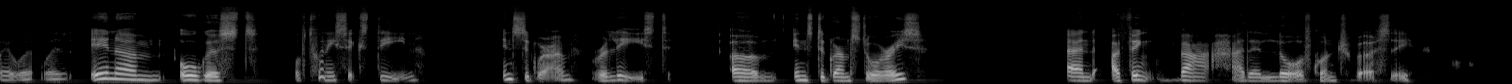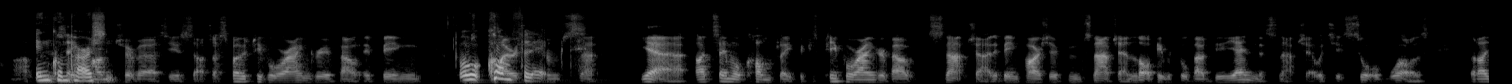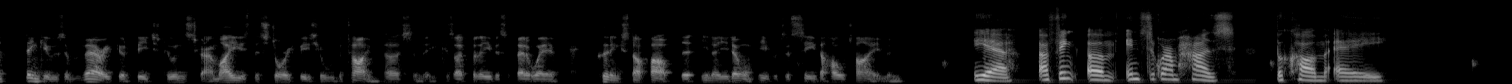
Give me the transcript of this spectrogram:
wait, what was in um August of 2016, Instagram released um Instagram stories, and I think that had a lot of controversy. In comparison- controversy as such. I suppose people were angry about it being Or pirated from conflict. Yeah, I'd say more conflict because people were angry about Snapchat, it being pirated from Snapchat, and a lot of people thought that would be the end of Snapchat, which it sort of was. But I think it was a very good feature to Instagram. I use the story feature all the time personally because I believe it's a better way of putting stuff up that you know you don't want people to see the whole time. And Yeah, I think um Instagram has become a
